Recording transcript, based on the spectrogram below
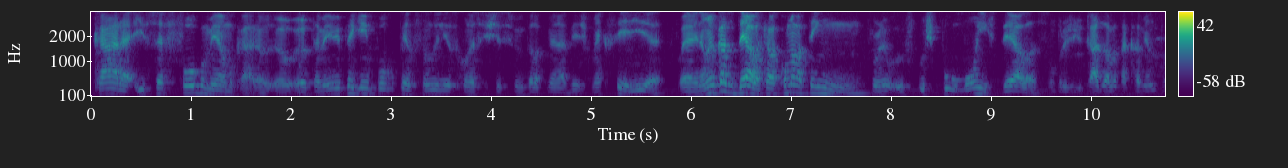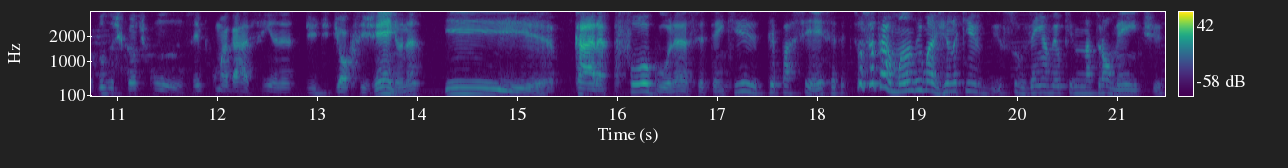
Cara, isso é fogo mesmo, cara. Eu, eu, eu, também me peguei um pouco pensando nisso quando assisti esse filme pela primeira vez. Como é que seria? É, não é o caso dela, que ela, como ela tem. Os, os, pulmões dela são prejudicados, ela tá caminhando por todos os cantos com, sempre com uma garrafinha, né? De, de, de oxigênio, né? E, cara, fogo, né? Você tem que ter paciência. Se você tá amando, imagina que isso venha meio que naturalmente.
